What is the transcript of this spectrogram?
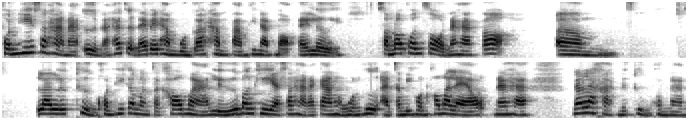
คนที่สถานะอื่นนะถ้าเกิดได้ไปทำบุญก็ทำตามที่นัดบอกได้เลยสำหรับคนโสดนะคะก็ ระลึกถึงคนที่กำลังจะเข้ามา หรือบางทีสถานการณ์ของคุณคืออาจจะมีคนเข้ามาแล้วนะคะ นั่นแหละค่ะ นึกถึงคนนั้น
